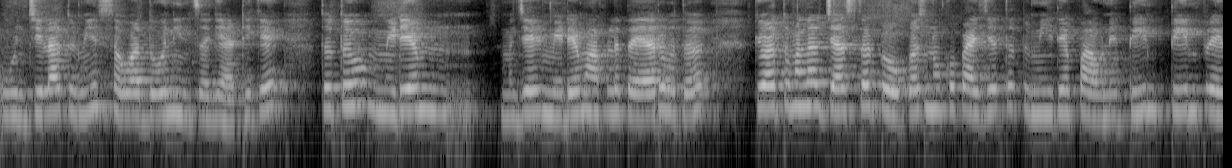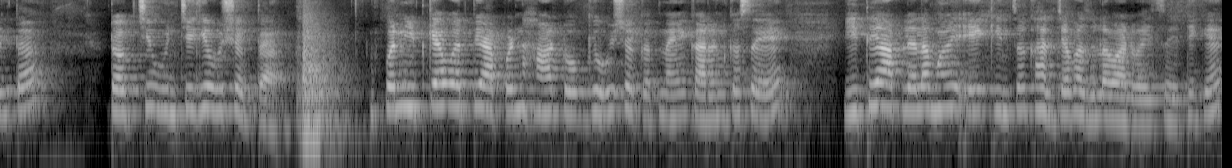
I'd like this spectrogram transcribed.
उंचीला तुम्ही सव्वा दोन इंच घ्या ठीक आहे? तर तो मीडियम म्हणजे मीडियम आपलं तयार होतं. किंवा तुम्हाला जास्त टोकच नको पाहिजे तर तुम्ही इथे पावणे तीन तीनपर्यंत टकची उंची घेऊ शकता. पण इतक्यावरती आपण हा टोक घेऊ शकत नाही कारण कसं आहे इथे आपल्याला मग एक इंच खालच्या बाजूला वाढवायचं आहे ठीक आहे?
